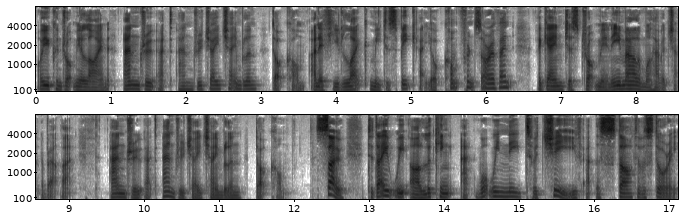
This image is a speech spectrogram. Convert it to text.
or you can drop me a line, andrew at andrewjchamberlain.com. And if you'd like me to speak at your conference or event, again, just drop me an email and we'll have a chat about that. andrew at andrewjchamberlain.com. So, today we are looking at what we need to achieve at the start of a story.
